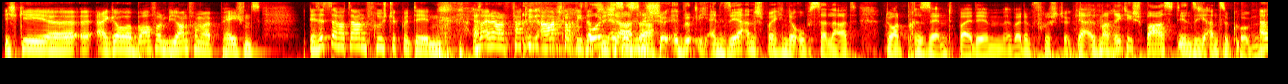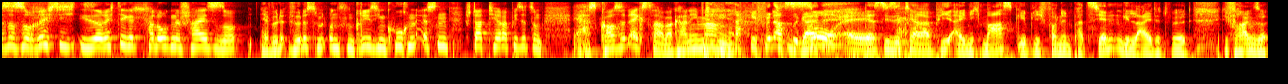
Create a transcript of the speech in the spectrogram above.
ich gehe, äh, I go above and beyond for my patients. Der sitzt einfach da und frühstückt mit denen. Er ist einfach ein fucking Arschloch, dieser Und es Psychiater. ist ein, schö- wirklich ein sehr ansprechender Obstsalat dort präsent bei dem, äh, bei dem Frühstück. Ja, es macht richtig Spaß, den sich anzugucken. Das ist so richtig, diese richtige verlogene Scheiße. So, ja, würd, würdest du mit uns einen riesigen Kuchen essen statt Therapiesitzung? Ja, es kostet extra, aber kann ich machen. Ich finde auch so geil, So, dass diese Therapie eigentlich maßgeblich von den Patienten geleitet wird. Die fragen so,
